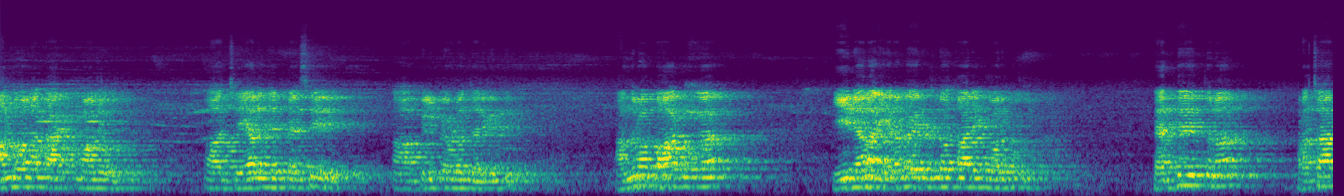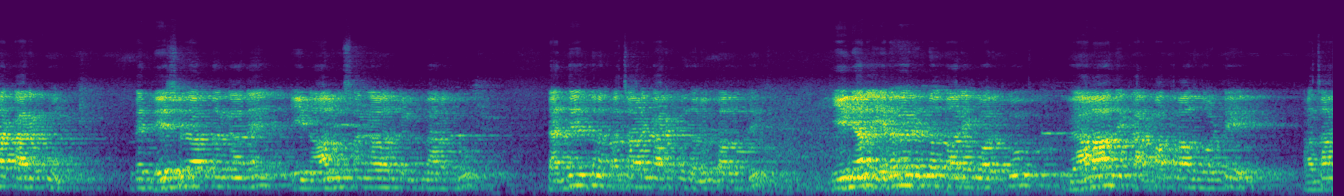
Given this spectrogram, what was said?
ఆందోళన కార్యక్రమాలు చేయాలని చెప్పేసి పిలిపివ్వడం జరిగింది. అందులో భాగంగా ఈ నెల ఇరవై రెండో తారీఖు వరకు పెద్ద ఎత్తున ప్రచార కార్యక్రమం అంటే దేశవ్యాప్తంగానే ఈ నాలుగు సంఘాల పిలుపు మేరకు పెద్ద ఎత్తున ప్రచార కార్యక్రమం జరుగుతూ ఉంది. ఈ నెల ఇరవై రెండో తారీఖు వరకు వేలాది కరపత్రాలతోటి ప్రచార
